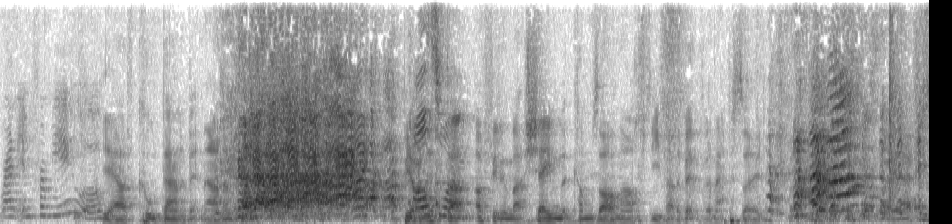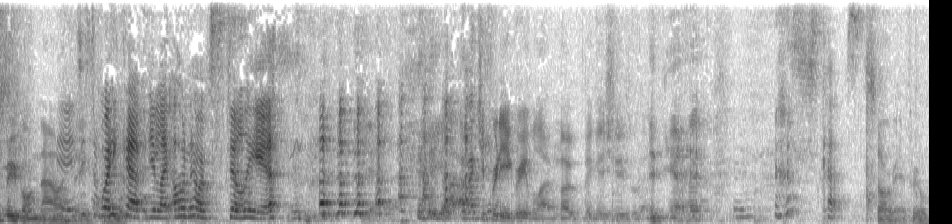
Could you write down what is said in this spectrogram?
ranting from you? Or? Yeah, I've cooled down a bit now. I'm- I'll be honest, Also- I'm, I'm feeling that shame that comes on after you've had a bit of an episode. so yeah, if you move on now, I Yeah, think. just wake up, you're like, oh no, I'm still here. Yeah, I'm actually pretty agreeable. I have no big issues with it. Yeah. it's Just cups. Sorry, everyone.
